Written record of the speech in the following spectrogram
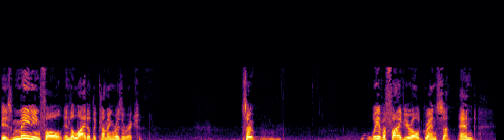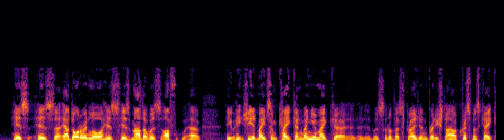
is meaningful in the light of the coming resurrection. So, we have a five-year-old grandson, and his his uh, our daughter-in-law, his his mother was off. Uh, he, he, she had made some cake, and when you make uh, it was sort of Australian British style Christmas cake,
